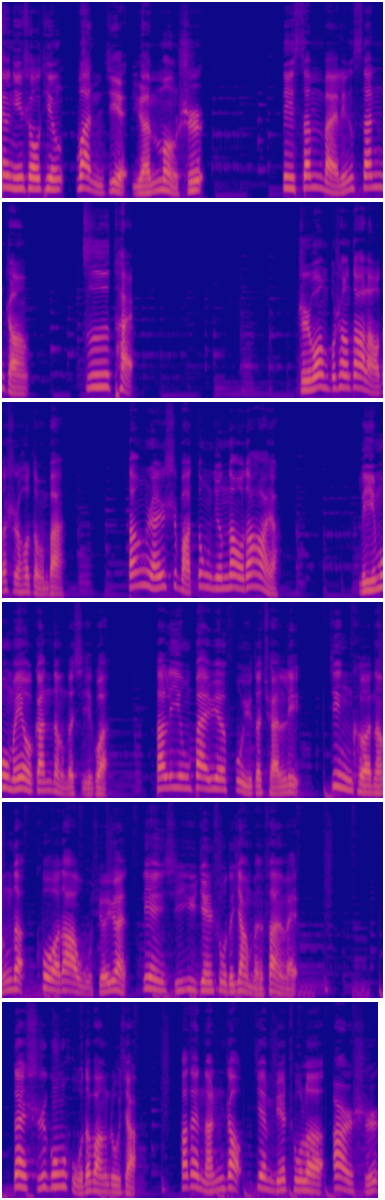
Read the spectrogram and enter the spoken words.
迎您收听《万界圆梦师》第三百零三章：姿态。指望不上大佬的时候怎么办？当然是把动静闹大呀！李牧没有干等的习惯，他利用拜月赋予的权力，尽可能的扩大武学院练习御剑术的样本范围。在石公虎的帮助下。他在南诏鉴别出了二十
